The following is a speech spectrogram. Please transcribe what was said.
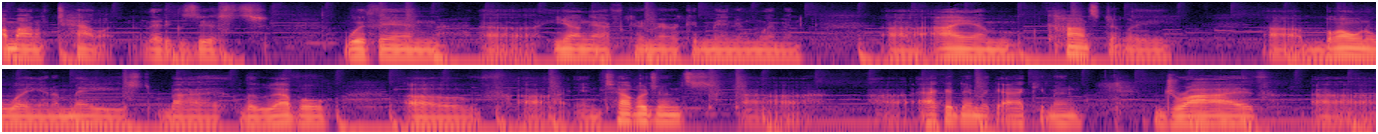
amount of talent that exists within uh, young African American men and women. Uh, I am constantly uh, blown away and amazed by the level of intelligence, academic acumen, drive uh,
